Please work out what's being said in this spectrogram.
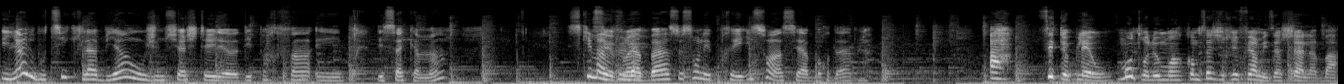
il y a une boutique là bien où je me suis acheté euh, des parfums et des sacs à main. Ce qui m'a plu là-bas, ce sont les prix. Ils sont assez abordables. Ah, s'il te plaît, oh, montre-le-moi, comme ça j'irai faire mes achats là-bas.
